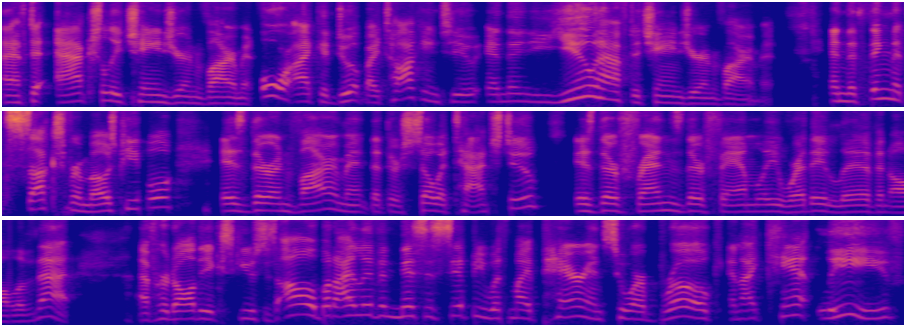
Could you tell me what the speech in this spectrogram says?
I have to actually change your environment, or I could do it by talking to you, and then you have to change your environment. And the thing that sucks for most people is their environment that they're so attached to is their friends, their family, where they live, and all of that. I've heard all the excuses. Oh, but I live in Mississippi with my parents who are broke and I can't leave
